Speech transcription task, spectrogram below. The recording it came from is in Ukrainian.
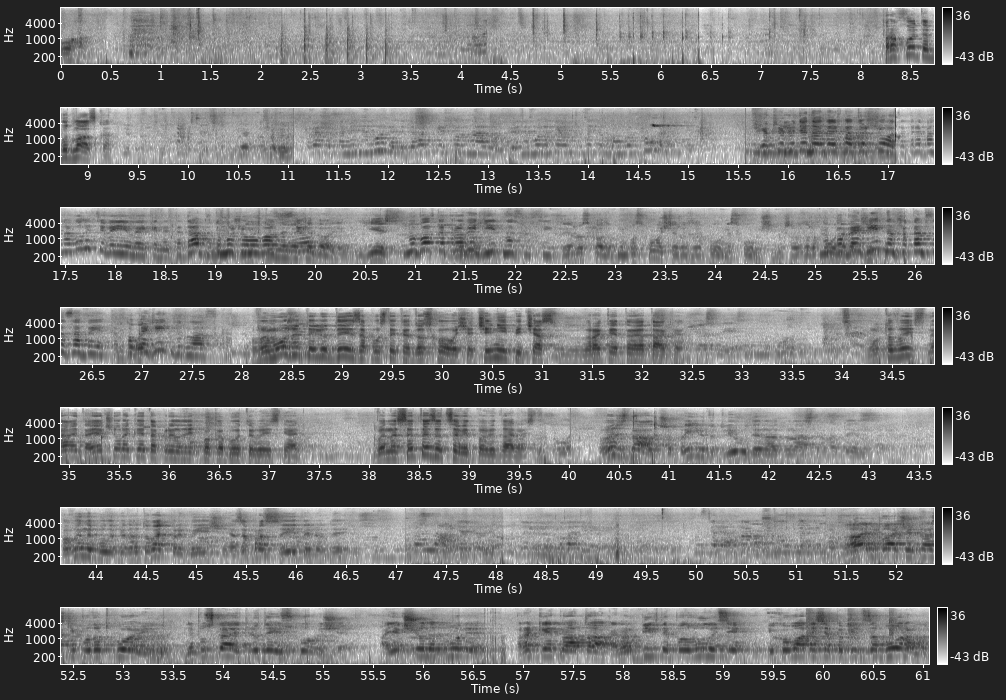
тривога. Проходьте, будь ласка. Ви не можете? До вас прийшов народ. Ви не можете? Якщо людина дійшла, то що? То треба на вулиці ви її викинете, да? тому що у Ніхто вас не все. викидає. Є. Ну, будь ласка, проведіть нас усіх. Я розказую, бомбосховище розраховане сховище, що Ну розраховане на покажіть ті- нам, що там все забито. Покажіть, будь ласка. Ви можете людей запустити до сховища чи ні під час ракетної атаки? Ну то виясняйте. А якщо ракета прилетить, поки будете виясняти, ви несете за це відповідальність? Ви ж знали, що приїдуть люди на 11 годину. Повинні були підготувати приміщення, запросити людей. Ганьба черкаські податкові не пускають людей у сховище. А якщо на дворі ракетна атака, нам бігти по вулиці і ховатися попід заборами.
